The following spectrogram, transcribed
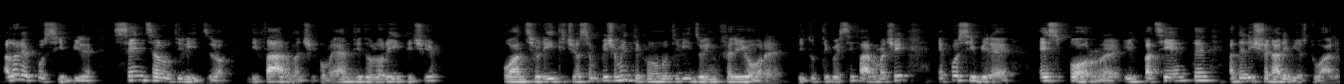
Allora è possibile, senza l'utilizzo di farmaci come antidolorifici o ansiolitici o semplicemente con un utilizzo inferiore di tutti questi farmaci, è possibile esporre il paziente a degli scenari virtuali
